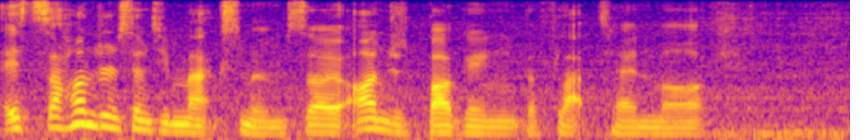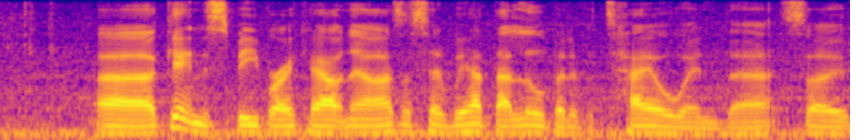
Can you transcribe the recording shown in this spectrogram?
It's 170 maximum, so I'm just bugging the flap 10 mark. Uh, getting the speed brake out now. As I said, we had that little bit of a tailwind there. So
